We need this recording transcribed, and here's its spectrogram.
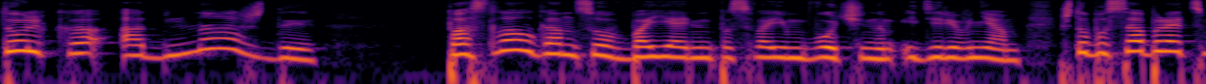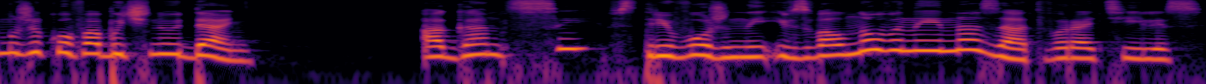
Только однажды послал гонцов боярин по своим вотчинам и деревням, чтобы собрать с мужиков обычную дань, а гонцы, встревоженные и взволнованные, назад воротились.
